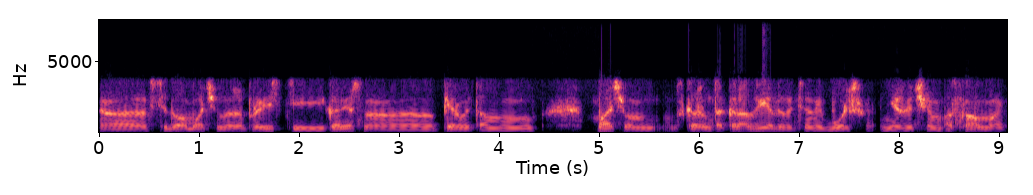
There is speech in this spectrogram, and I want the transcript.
э, все два матча нужно провести. И, конечно, первый там матч, он, скажем так, разведывательный больше, нежели чем основной.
